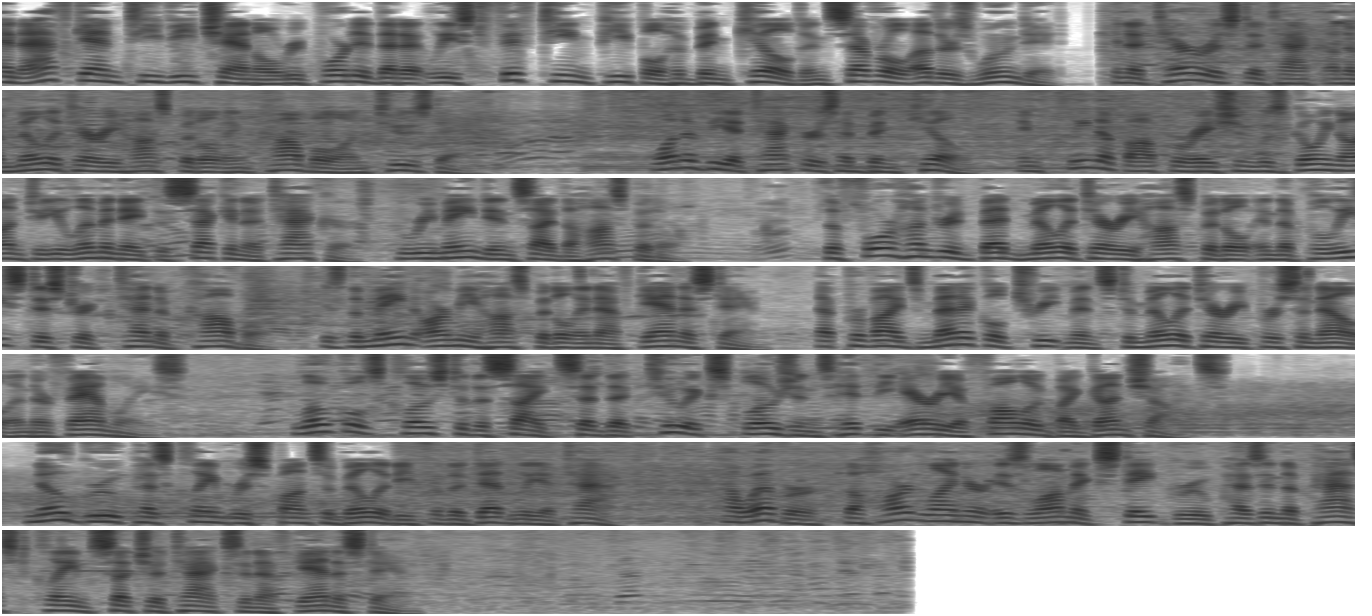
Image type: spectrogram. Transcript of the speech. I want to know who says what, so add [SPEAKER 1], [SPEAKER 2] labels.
[SPEAKER 1] An Afghan TV channel reported that at least 15 people have been killed and several others wounded, in a terrorist attack on a military hospital in Kabul on Tuesday. One of the attackers had been killed, and cleanup operation was going on to eliminate the second attacker, who remained inside the hospital. The 400-bed military hospital in the Police District 10 of Kabul, is the main army hospital in Afghanistan, that provides medical treatments to military personnel and their families. Locals close to the site said that two explosions hit the area followed by gunshots. No group has claimed responsibility for the deadly attack. However, the hardliner Islamic State group has in the past claimed such attacks in Afghanistan.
